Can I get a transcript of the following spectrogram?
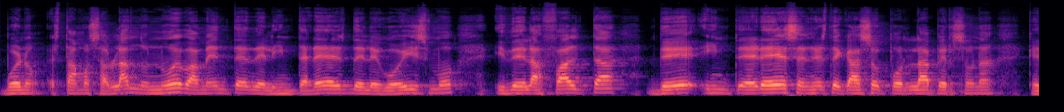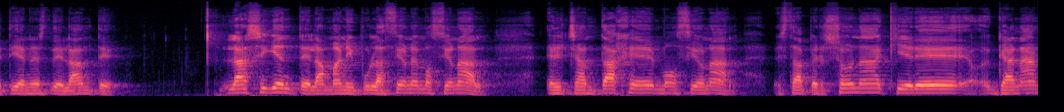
Bueno, estamos hablando nuevamente del interés, del egoísmo y de la falta de interés, en este caso, por la persona que tienes delante. La siguiente, la manipulación emocional. El chantaje emocional. Esta persona quiere ganar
